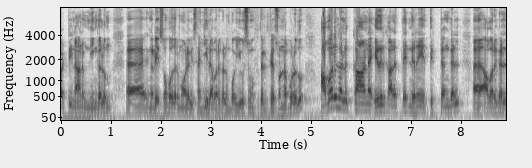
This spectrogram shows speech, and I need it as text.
பற்றி நானும் நீங்களும் எங்களுடைய சகோதர மௌலவி சஜீர் அவர்களும் போய் யூசுப் சொன்ன பொழுது அவர்களுக்கான எதிர்காலத்தில் நிறைய திட்டங்கள் அவர்கள்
